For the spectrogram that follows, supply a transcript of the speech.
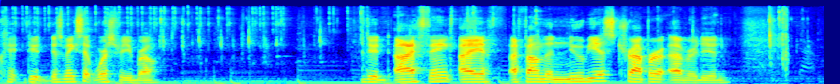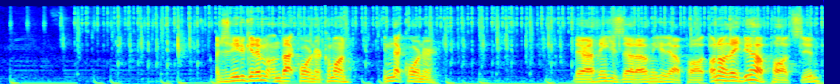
Okay, dude, this makes it worse for you, bro. Dude, I think I I found the noobiest trapper ever, dude. I just need to get him on that corner. Come on. In that corner. There, I think he's dead. I don't think they have pots. Oh, no, they do have pots, dude.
